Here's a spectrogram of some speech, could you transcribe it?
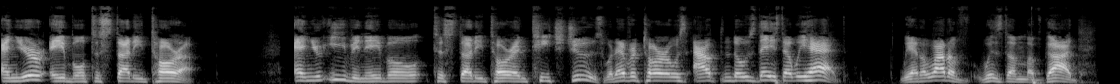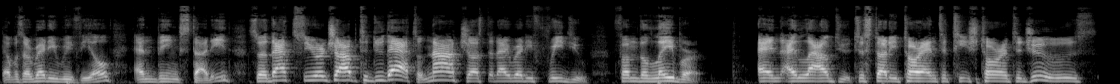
and you're able to study Torah. and you're even able to study Torah and teach Jews, whatever Torah was out in those days that we had. We had a lot of wisdom of God that was already revealed and being studied. So that's your job to do that. So not just that I already freed you from the labor and I allowed you to study Torah and to teach Torah to Jews.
